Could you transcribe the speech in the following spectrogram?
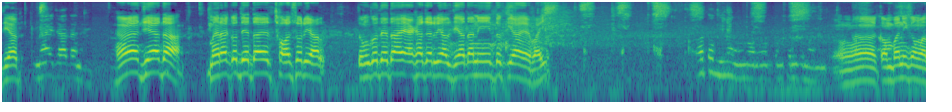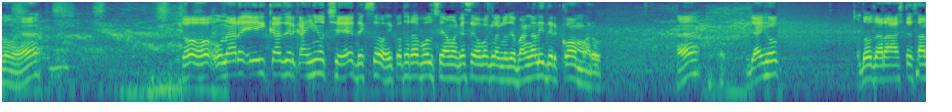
জিয়াদ नहीं ज़्यादा नहीं हाँ ज्यादा मेरा को देता है छः सौ रियाल तुमको देता है एक हज़ार रियाल ज़्यादा नहीं तो क्या है भाई वो तो बिना नहीं मालूम कंपनी को मालूम हाँ তো ওনার এই কাজের কাহিনী হচ্ছে দেখছ এই কথাটা বলছে আমার কাছে অবাক লাগল যে বাঙালিদের কম আরও হ্যাঁ? যাই হোক তো যারা আসতে চান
